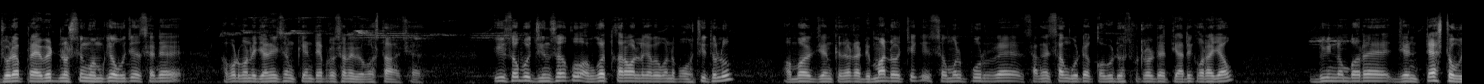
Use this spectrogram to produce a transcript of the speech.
जोड़े प्राइवेट नर्सींग होम के होने आपण मैंने जाचन के टाइप रवस्था अच्छे ये सब जिनस को अवगत करवा लगे मैंने पहुँची थूँ आम जेन के डिमांड अच्छे कि समबलपुर सागे सांग गोटे कॉविड हस्पिटाटे तैयारी कराऊ नंबर रे जेन टेस्ट हो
